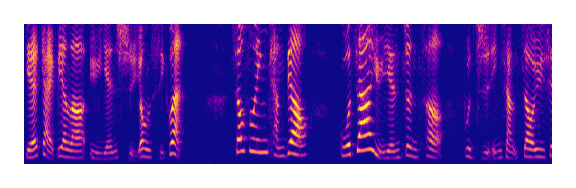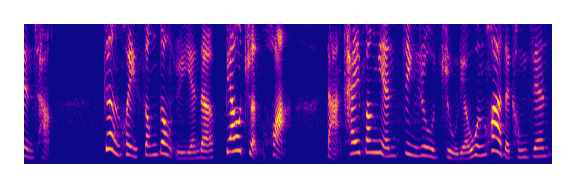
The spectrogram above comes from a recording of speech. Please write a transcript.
也改变了语言使用习惯。萧素英强调，国家语言政策不只影响教育现场，更会松动语言的标准化，打开方言进入主流文化的空间。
